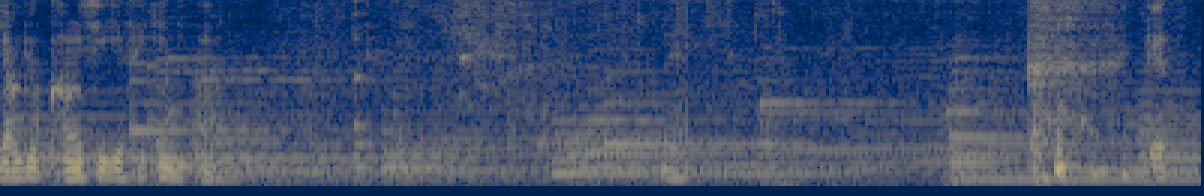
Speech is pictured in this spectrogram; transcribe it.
약육 강식의 세계니까. 네. 끝.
